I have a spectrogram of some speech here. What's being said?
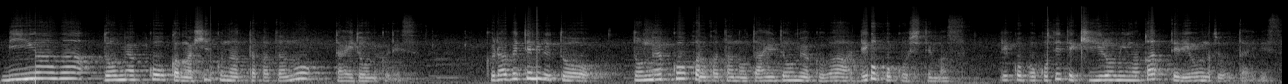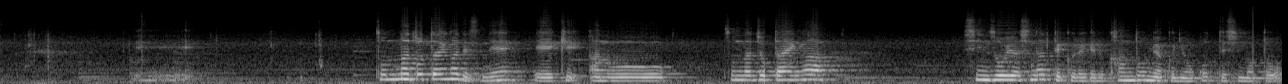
右側が動脈硬化がひどくなった方の大動脈です。比べてみると動脈硬化の方の大動脈はデコボコしてます。でこぼこ出てて黄色みがかってるような状態です、えー、そんな状態がですね、えー、あのー、そんな状態が心臓を養ってくれる冠動脈に起こってしまうと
